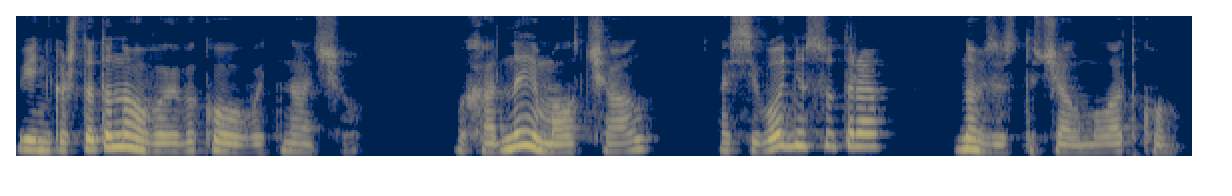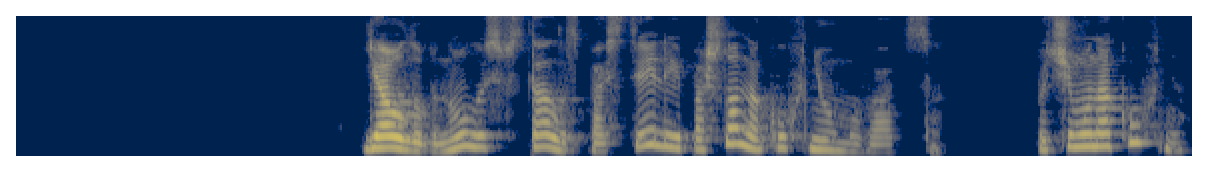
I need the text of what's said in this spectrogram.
Венька что-то новое выковывать начал. выходные молчал, а сегодня с утра вновь застучал молотком. Я улыбнулась, встала с постели и пошла на кухню умываться. Почему на кухню?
